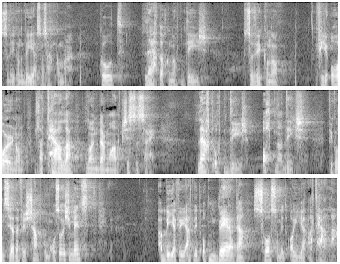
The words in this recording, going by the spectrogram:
som vi kunne bya som samkomma. God, lete okken opp dyr så vi kunne for i årene til å tale landarmal Kristus her. Lete opp dyr, åpne dyr. Vi kunne se det for samkomma. Og så ikke minst a ber for at vi åpenberer det så som vi øye at tale.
